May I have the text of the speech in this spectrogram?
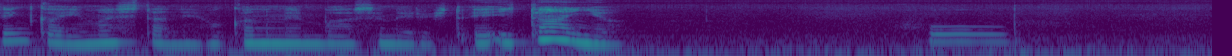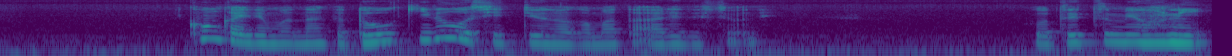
前回いましたね。他のメンバー責める人。えいたんや。ほう。今回でもなんか同期同士っていうのがまたあれですよね。こう絶妙に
